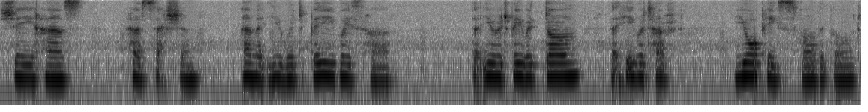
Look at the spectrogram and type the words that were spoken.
she has her session and that you would be with her, that you would be with Don, that he would have your peace, Father God.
